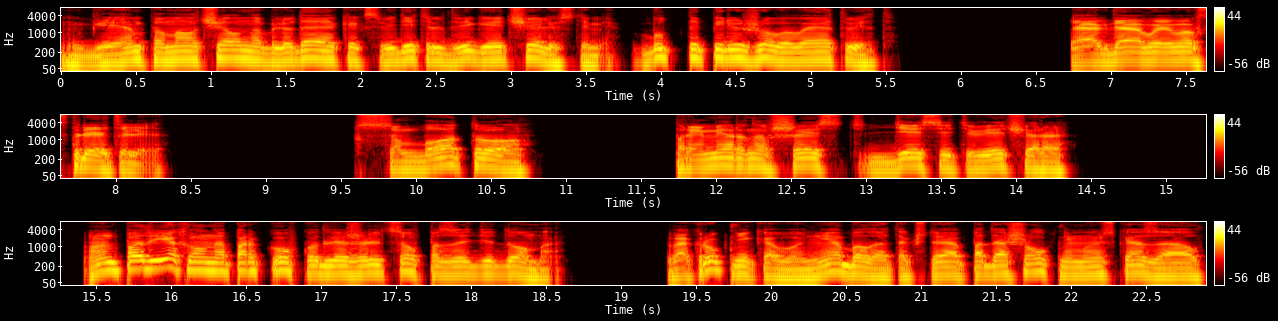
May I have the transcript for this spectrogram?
Гэм помолчал, наблюдая, как свидетель двигает челюстями, будто пережевывая ответ. «Когда вы его встретили?» «В субботу, примерно в шесть-десять вечера. Он подъехал на парковку для жильцов позади дома. Вокруг никого не было, так что я подошел к нему и сказал,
